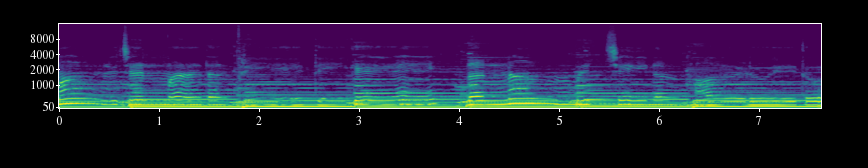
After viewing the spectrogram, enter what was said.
ಜನ್ಮ ಜನ್ಮದ ಪ್ರೀತಿಗೆ ನನ್ನ ಮೆಚ್ಚಿನ ಹಾಡು ಇದು.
